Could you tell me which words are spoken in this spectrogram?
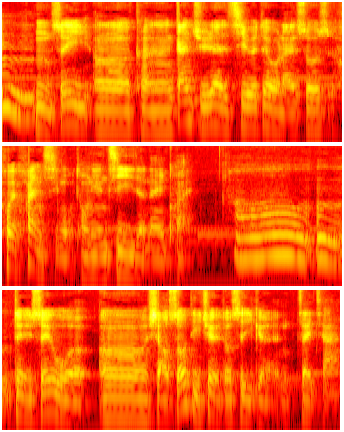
嗯嗯，所以呃可能柑橘类的气味对我来说是会唤醒我童年记忆的那一块。哦，嗯嗯，对，所以我嗯、呃、小时候的确也都是一个人在家。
